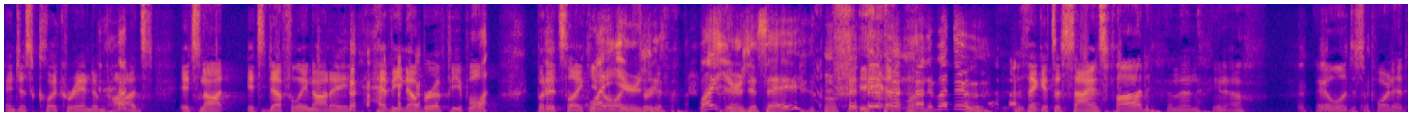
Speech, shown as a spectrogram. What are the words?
and just click random pods. it's not. It's definitely not a heavy number of people, but it's like you light know, like years, you, light years, you say? Don't mind if I do. I think it's a science pod, and then you know they get a little disappointed.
